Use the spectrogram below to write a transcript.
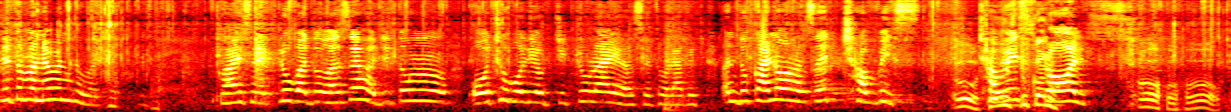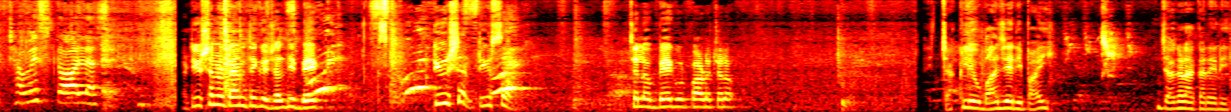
તે તો મને પણ ખબર છે ગાઈસ એટલું બધું હશે હજી તો હું ઓછું બોલી ચીચુરાઈ હશે થોડાક જ. અને દુકાનો હશે છવ્વીસ. છવ્વીસ છવ્વીસ સ્ટોલ. ઓહો છવ્વીસ સ્ટોલ હશે. ટ્યુશનનો ટાઈમ થઈ ગયો જલ્દી બેગ. Tuition tuition. ચલો બેગ ઉપાડો ચલો. ચકલીઓ બાજેરી ભાઈ. ઝઘડા કરેરી.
